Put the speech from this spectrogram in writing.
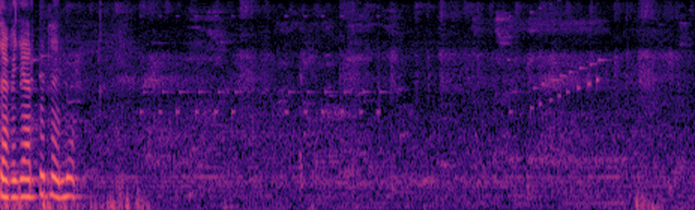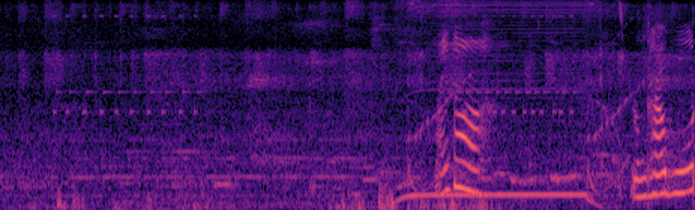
จักรยานไปไหนหมดไปต่อรองเท้าบูท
